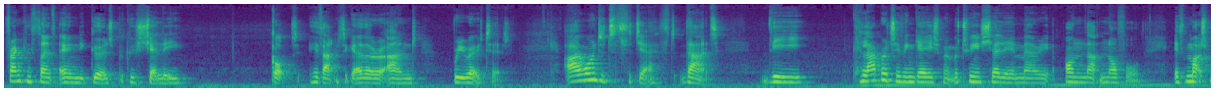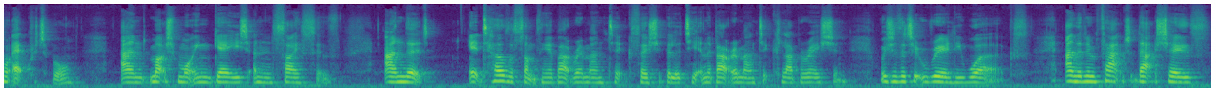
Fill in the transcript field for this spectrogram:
Frankenstein's only good because Shelley got his act together and rewrote it. I wanted to suggest that the collaborative engagement between Shelley and Mary on that novel is much more equitable and much more engaged and incisive, and that it tells us something about romantic sociability and about romantic collaboration, which is that it really works. And that in fact, that shows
